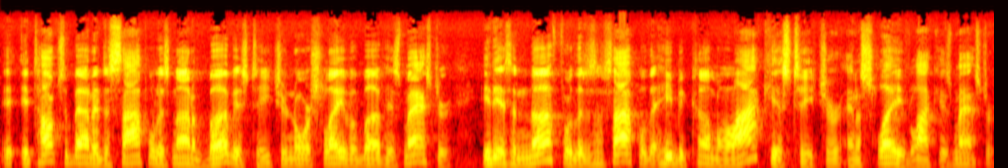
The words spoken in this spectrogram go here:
it, it talks about a disciple is not above his teacher, nor a slave above his master. It is enough for the disciple that he become like his teacher and a slave like his master.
